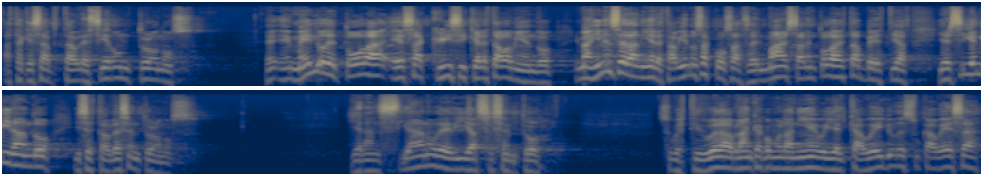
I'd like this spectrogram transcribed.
hasta que se establecieron tronos. En medio de toda esa crisis que él estaba viendo, imagínense Daniel, está viendo esas cosas, el mar, salen todas estas bestias, y él sigue mirando y se establecen tronos. Y el anciano de días se sentó su vestidura blanca como la nieve y el cabello de su cabeza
